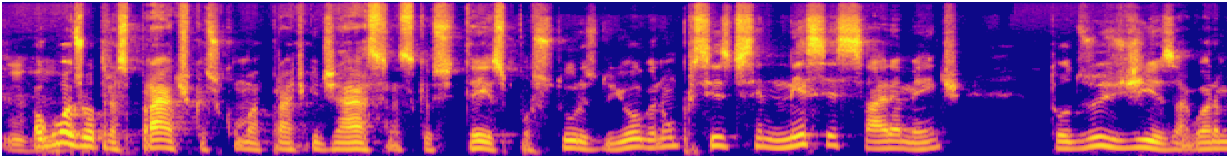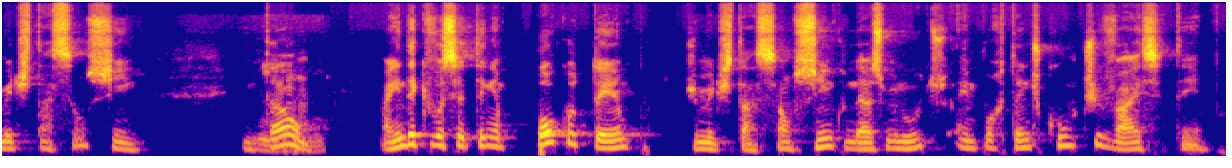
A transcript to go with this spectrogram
Uhum. Algumas outras práticas, como a prática de asanas que eu citei, as posturas do yoga, não precisa de ser necessariamente todos os dias. Agora, meditação, sim. Então, uhum. ainda que você tenha pouco tempo de meditação, 5, 10 minutos, é importante cultivar esse tempo.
